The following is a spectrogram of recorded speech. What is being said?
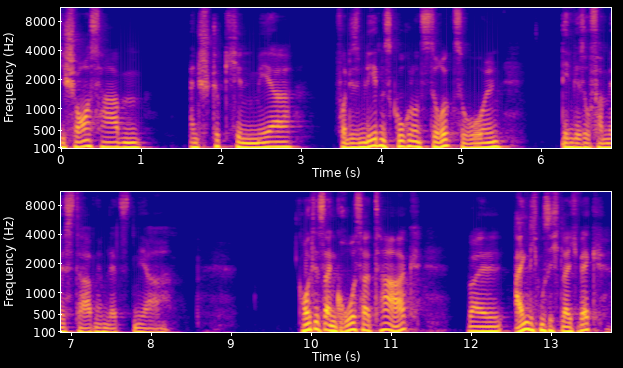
die Chance haben, ein Stückchen mehr von diesem Lebenskuchen uns zurückzuholen, den wir so vermisst haben im letzten Jahr. Heute ist ein großer Tag, weil eigentlich muss ich gleich weg,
